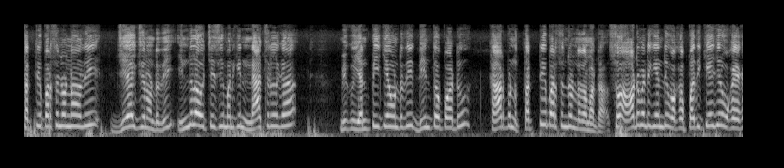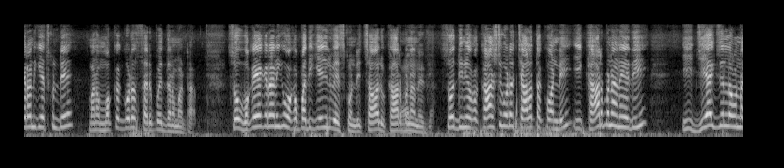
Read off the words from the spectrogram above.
థర్టీ పర్సెంట్ ఉన్నది జియాక్సిన్ ఉంటుంది. ఇందులో వచ్చేసి మనకి న్యాచురల్గా మీకు ఎన్పీకే ఉంటుంది. దీంతోపాటు కార్బన్ థర్టీ పర్సెంట్ ఉంటుంది అనమాట సో ఆటోమేటిక్ ఏంటి ఒక పది కేజీలు ఒక ఎకరానికి వేసుకుంటే మన మొక్కకు కూడా సరిపోద్ది అనమాట సో ఒక ఎకరానికి ఒక పది కేజీలు వేసుకోండి చాలు కార్బన్ అనేది. సో దీని యొక్క కాస్ట్ కూడా చాలా తక్కువ అండి. ఈ కార్బన్ అనేది ఈ జియాక్సిల్లో ఉన్న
